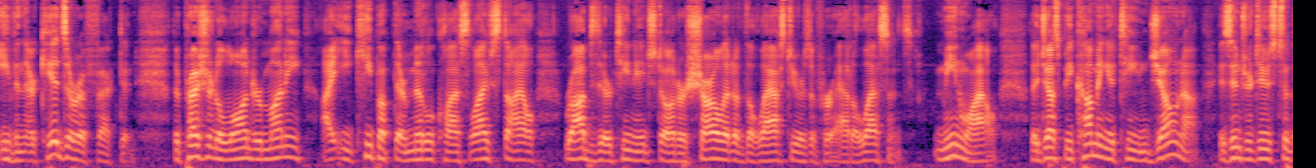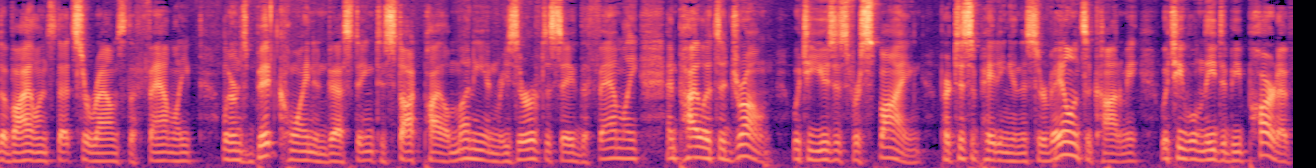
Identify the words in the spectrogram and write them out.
Even their kids are affected. The pressure to launder money, i.e., keep up their middle class lifestyle, robs their teenage daughter Charlotte of the last years of her adolescence. Meanwhile, the just becoming a teen Jonah is introduced to the violence that surrounds the family, learns Bitcoin investing to stockpile money in reserve to save the family, and pilots a drone, which he uses for spying, participating in the surveillance economy, which he will need to be part of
